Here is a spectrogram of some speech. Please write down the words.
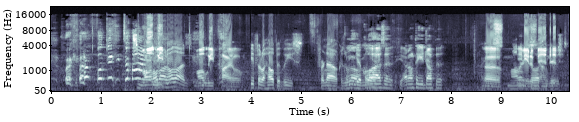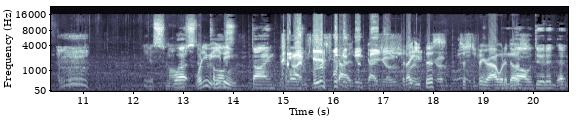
We're gonna fucking die. Small hold leaf. on, hold on. Small leaf pile. See if it'll help at least for now, because we Hello, can get Hello more. has it. I don't think he dropped it. Oh, you need a Hello. bandage. Need a smaller. What? stuff. What are you Hello's eating? Dying. Hello. I'm food poisoning. Guys, guys, should I eat this just to figure out what it does? No, dude, it it,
